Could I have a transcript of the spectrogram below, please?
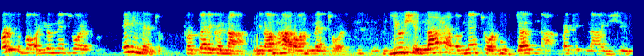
first of all, your mentor, any mentor, prophetic or not, you know, I'm hot on mentors. You should not have a mentor who does not recognize you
